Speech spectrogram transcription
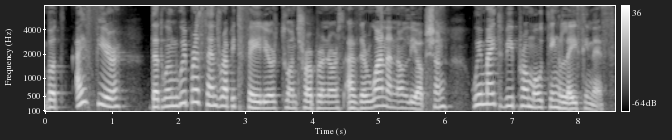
But I fear that when we present rapid failure to entrepreneurs as their one and only option, we might be promoting laziness.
